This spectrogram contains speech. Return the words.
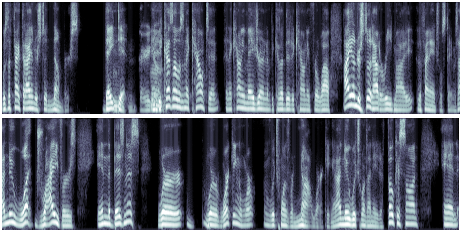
was the fact that I understood numbers. They Mm. didn't. there you And go. because I was an accountant, an accounting major, and because I did accounting for a while, I understood how to read my the financial statements. I knew what drivers in the business were were working and were and which ones were not working. And I knew which ones I needed to focus on. And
